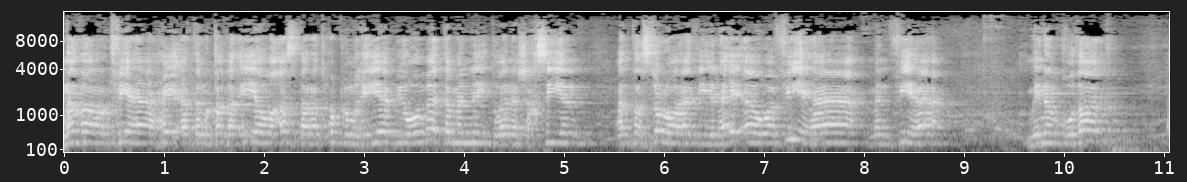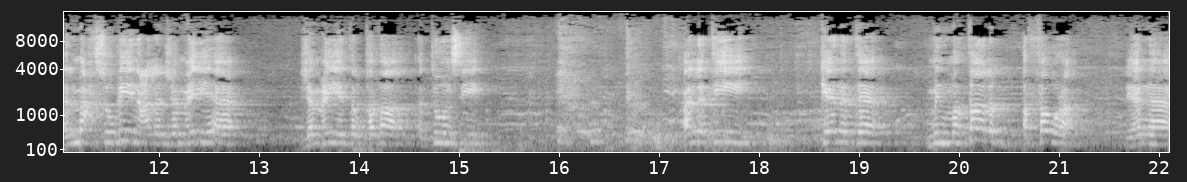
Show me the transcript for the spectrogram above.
نظرت فيها هيئة قضائية وأصدرت حكم غيابي وما تمنيت أنا شخصيا أن تصدرها هذه الهيئة وفيها من فيها من القضاة المحسوبين على الجمعية جمعية القضاء التونسي التي كانت من مطالب الثورة لأن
